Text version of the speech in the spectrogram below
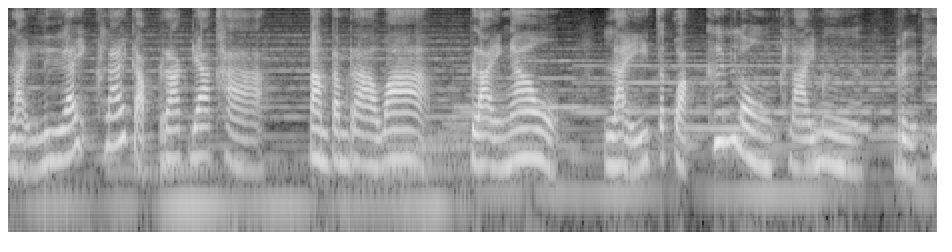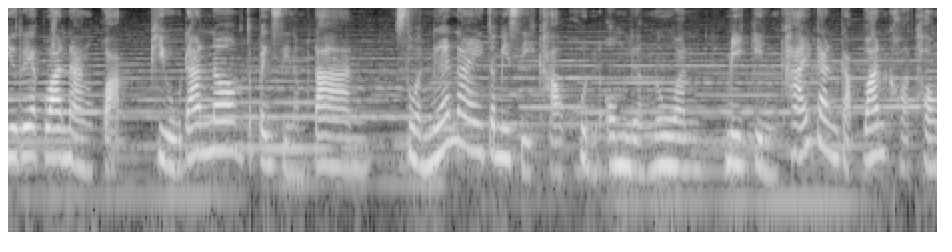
ไหลเลื้อย คล้ายกับรากหญ้าคา ตามตำราว่า ปลายเง่า ไหลจะกวักขึ้นลงคล้ายมือ หรือที่เรียกว่านางกวัก ผิวด้านนอกจะเป็นสีน้ำตาล ส่วนเนื้อในจะมีสีขาวขุ่นอมเหลืองนวล มีกลิ่นคล้ายกันกับว่านขอทอง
